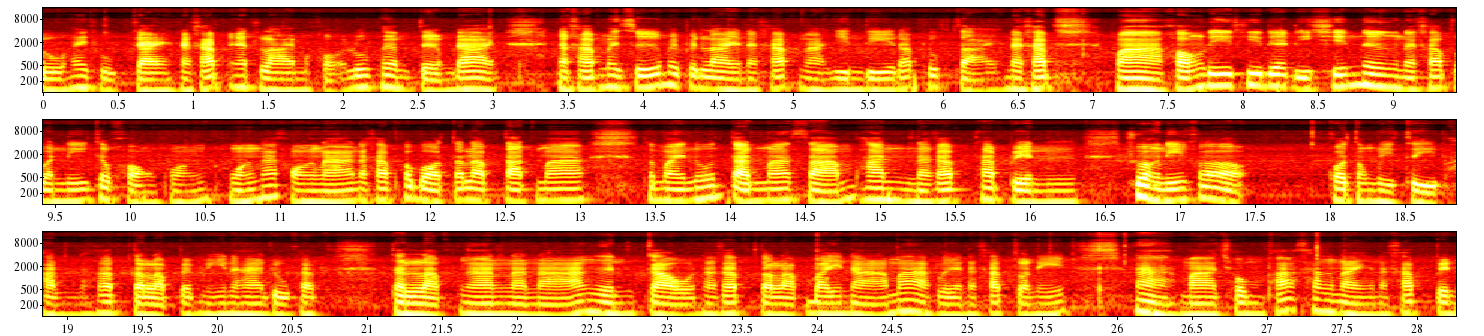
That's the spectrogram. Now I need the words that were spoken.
ดูให้ถูกใจนะครับแอดไลน์มาขอรูปเพิ่มเติมได้นะครับ ไม่ซื้อไม่เป็นไรนะครับนะยินดีรับทุกสายนะครับ มาของดีที่เด็ดอีกชิ้นหนึ่งนะครับ วันนี้เจ้าของหวงหวงหน้าของร้านะครับเขาบอกตลับตัดมาสมัยนู้นตัดมาสามพันนะครับถ้าเป็นช่วงนี้ก็ก็ต้องมีสี่พันนะครับ ตลับแบบนี้นะฮะดูครับ ตลับงานหนาๆเงินเก่านะครับ ตลับใบหนามากเลยนะครับ ตัวนี้อ่ามาชมพระข้างในนะครับ เป็น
